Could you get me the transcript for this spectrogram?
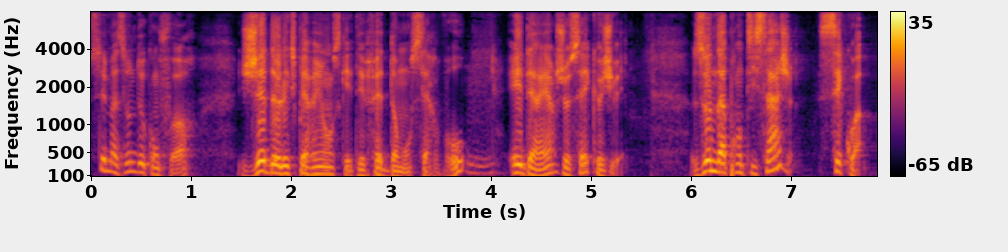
c'est ma zone de confort. J'ai de l'expérience qui a été faite dans mon cerveau, et derrière, je sais que j'y vais. Zone d'apprentissage, c'est quoi?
